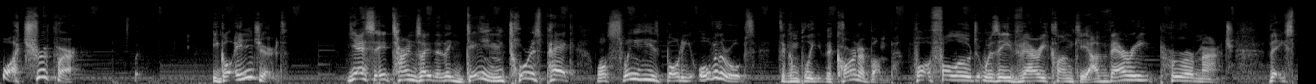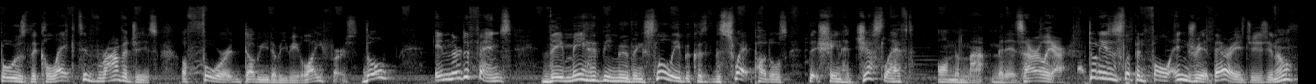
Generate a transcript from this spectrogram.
What a trooper! He got injured. Yes, it turns out that the game tore his pec while swinging his body over the ropes to complete the corner bump. What followed was a very clunky, a very poor match that exposed the collective ravages of four WWE lifers. Though, in their defense, they may have been moving slowly because of the sweat puddles that Shane had just left on the mat minutes earlier. Don't need a slip and fall injury at their ages, you know?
